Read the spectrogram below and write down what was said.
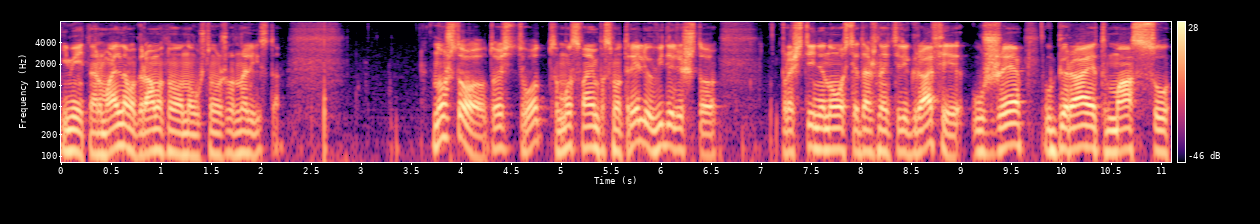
иметь нормального, грамотного научного журналиста. Ну что, то есть вот мы с вами посмотрели, увидели, что прочтение новости даже на телеграфии уже убирает массу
